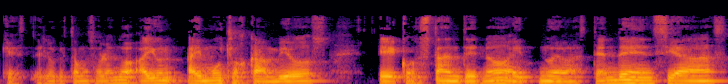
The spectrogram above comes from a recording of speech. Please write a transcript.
que es, lo que estamos hablando, hay, un, hay muchos cambios eh, constantes, ¿no? Hay nuevas tendencias.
